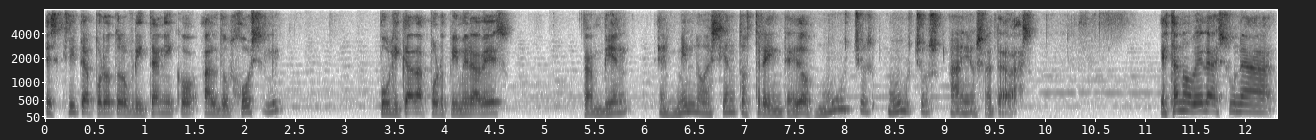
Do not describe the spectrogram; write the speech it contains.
escrita por otro británico, Aldous Huxley, publicada por primera vez también en 1932, muchos, muchos años atrás. Esta novela es una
